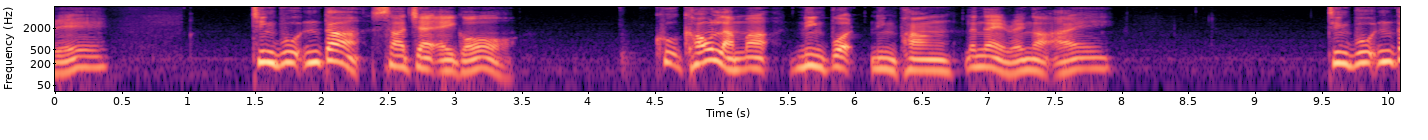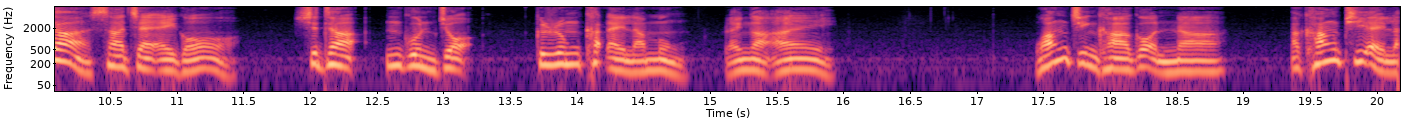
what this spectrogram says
เรทิงบุนตาสาใจไอก็ခုเขาลำอะนิ่งปวดนิ่งพังละไงไรงะไอทิงบุนตาสาใจไอก็ชิดะงกุนจ่อ กรุมคัดไอลำมุงไรงะไอหวังจิงคาก็นาอคังพี่ไอล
